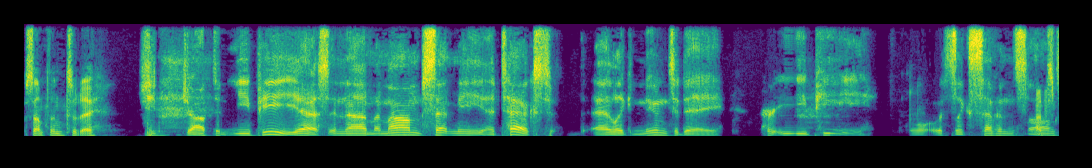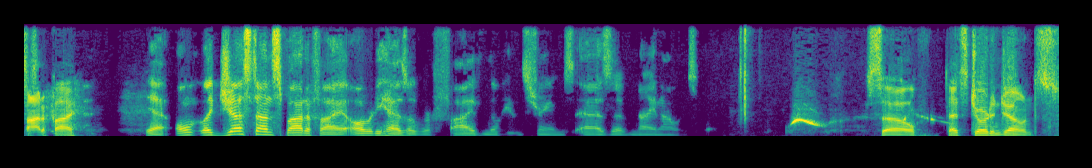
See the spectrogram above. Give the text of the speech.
something today? She dropped an EP, yes, and uh, my mom sent me a text at like noon today. Her EP, it's like seven songs. On. Spotify. Yeah, on, like just on Spotify, it already has over five million streams as of nine hours. ago. So that's Jordan Jones.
